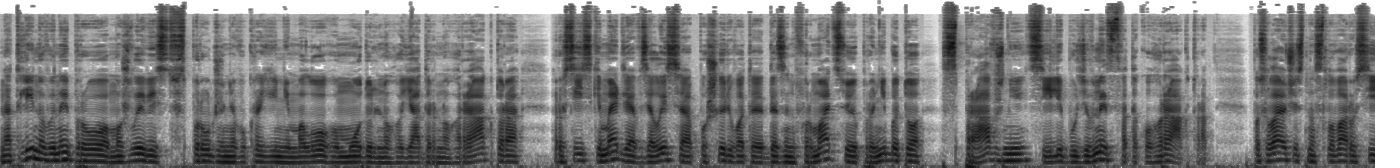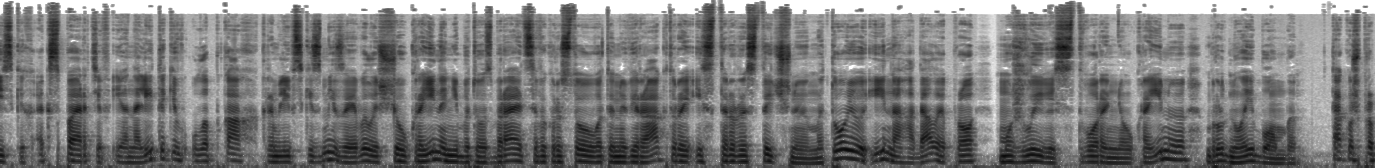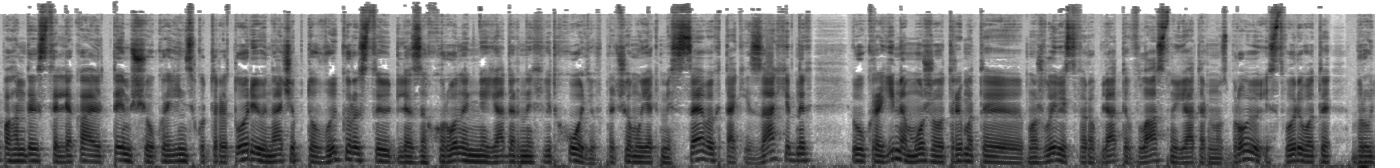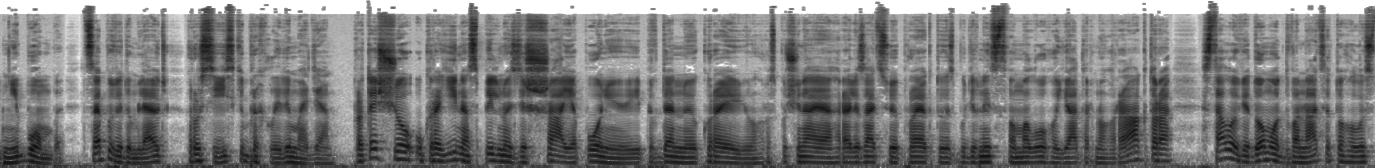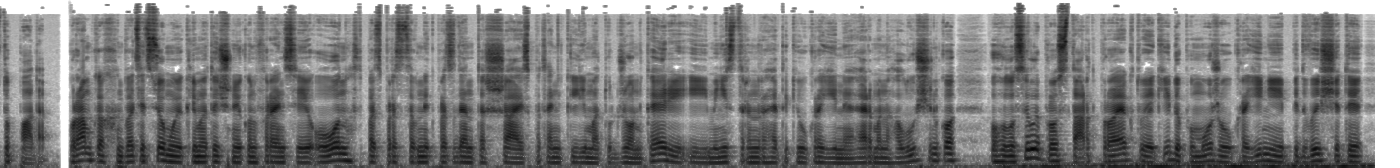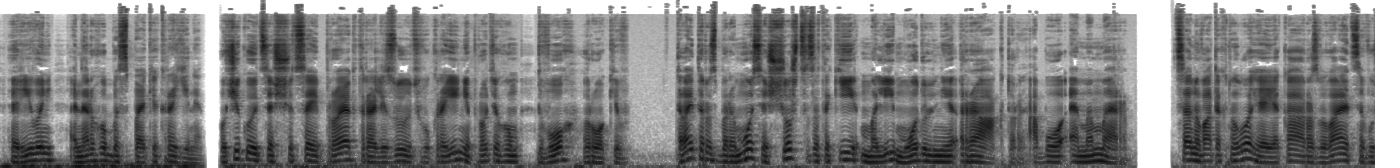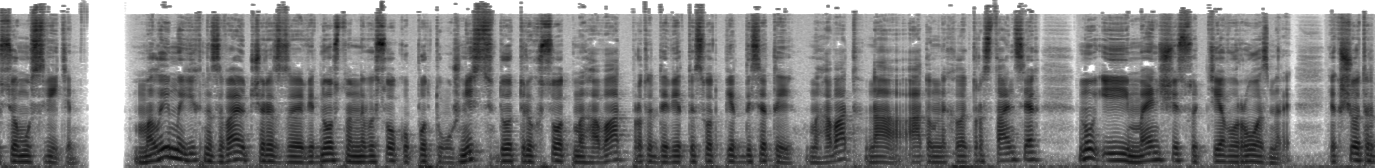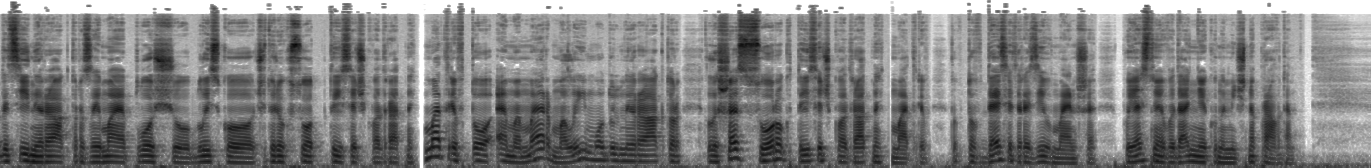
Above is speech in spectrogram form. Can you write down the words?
На тлі новини про можливість спорудження в Україні малого модульного ядерного реактора російські медіа взялися поширювати дезінформацію про нібито справжні цілі будівництва такого реактора. Посилаючись на слова російських експертів і аналітиків у лапках, кремлівські змі заявили, що Україна нібито збирається використовувати нові реактори із терористичною метою і нагадали про можливість створення Україною брудної бомби. Також пропагандисти лякають тим, що українську територію, начебто, використають для захоронення ядерних відходів, причому як місцевих, так і західних. І Україна може отримати можливість виробляти власну ядерну зброю і створювати брудні бомби. Це повідомляють російські брехливі медіа. Про те, що Україна спільно зі США, Японією і Південною Кореєю розпочинає реалізацію проекту із будівництва малого ядерного реактора, стало відомо 12 листопада. У рамках 27-ї кліматичної конференції ООН спецпредставник президента США із питань клімату Джон Керрі і міністр енергетики України Герман Галущенко оголосили про старт проекту, який допоможе Україні підвищити рівень енергобезпеки країни. Очікується, що цей проект реалізують в Україні протягом двох років. Давайте розберемося, що ж це за такі малі модульні реактори або ММР. Це нова технологія, яка розвивається в усьому світі. Малими їх називають через відносно невисоку потужність до 300 МВт проти 950 МВт на атомних електростанціях, ну і менші суттєво розміри. Якщо традиційний реактор займає площу близько 400 тисяч квадратних метрів, то ММР, малий модульний реактор, лише 40 тисяч квадратних метрів, тобто в 10 разів менше, пояснює видання Економічна Правда.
